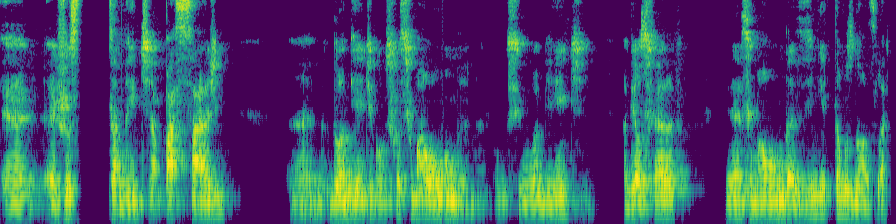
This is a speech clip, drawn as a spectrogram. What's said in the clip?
é, é justamente a passagem uh, do ambiente, como se fosse uma onda, né? como se o ambiente, a biosfera, fizesse uma ondazinha e estamos nós lá.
